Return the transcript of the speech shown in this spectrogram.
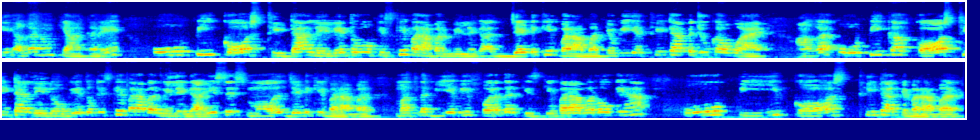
कि अगर हम क्या करें ओपी कॉस थीटा ले ले तो वो किसके बराबर मिलेगा? जेड के बराबर, क्योंकि ये थीटा पे झुका हुआ है। अगर ओपी का कॉस थीटा ले लोगे तो किसके बराबर मिलेगा? इस स्मॉल जेड के बराबर। मतलब ये भी फर्दर किसके बराबर हो गया? ओपी कॉस थीटा के बराबर।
